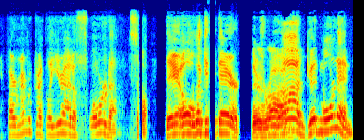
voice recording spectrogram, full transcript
If I remember correctly, you're out of Florida. So there. Oh, look at there, there's Rod. Rod. Good morning.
